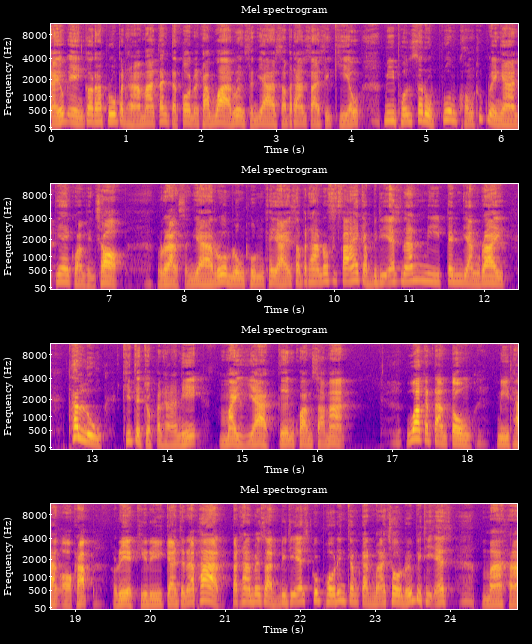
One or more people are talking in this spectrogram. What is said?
นายกเองก็รับรู้ปัญหามาตั้งแต่ต้นนะครับ ว่าเรื่องสัญญาสัมปทานสายสีเขียว มีผลสรุปร่วมของทุกหน่วยงานที่ให้ความเห็นชอบ ร่างสัญญาร่วมลงทุนขยายสัมปทานรถไฟฟ้าให้กับ BTS นั้นมีเป็นอย่างไร ถ้าลุงคิดจะจบปัญหานี้ไม่ยากเกินความสามารถ ว่ากันตามตรงมีทางออกครับ เรียกคิรีการจนาพาสประธานบริษัท BTS Group Holding จำกัดมหาชนหรือ BTS มาหา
